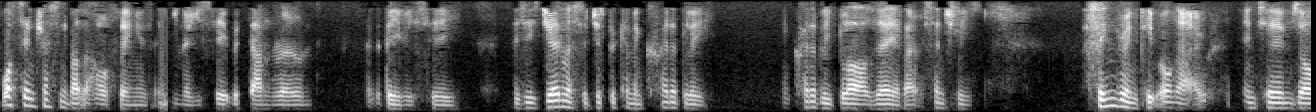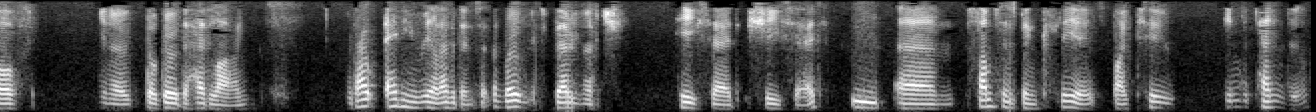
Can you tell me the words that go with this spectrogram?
what's interesting about the whole thing is, and you know, you see it with Dan Roan at the BBC, is these journalists have just become incredibly, incredibly blasé about essentially fingering people now in terms of, you know, they'll go with the headline without any real evidence. At the moment, it's very much he said, she said. Mm. Um, Sampson's been cleared by two independent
